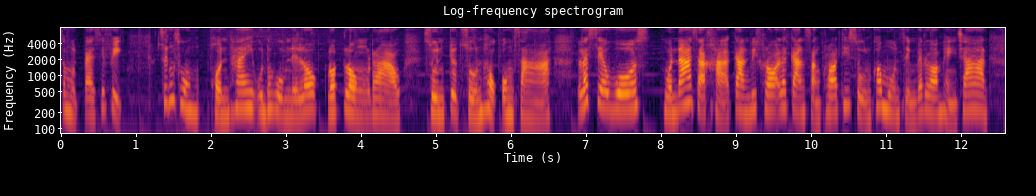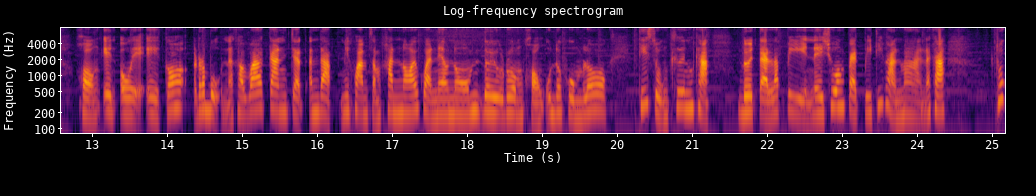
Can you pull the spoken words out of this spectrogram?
สมุทรแปซิฟิก ซึ่งส่งผลให้อุณหภูมิในโลกลดลงราว 0.06 องศา และเซลโวสหัวหน้าสาขาการวิเคราะห์และการสังเคราะห์ที่ศูนย์ข้อมูลสิ่งแวดล้อมแห่งชาติ ของ NOAA ก็ระบุนะคะว่าการจัดอันดับมีความสำคัญน้อยกว่าแนวโน้ม โดยรวมของอุณหภูมิโลกที่สูงขึ้นค่ะ โดยแต่ละปีในช่วง 8 ปีที่ผ่านมานะคะ ทุก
